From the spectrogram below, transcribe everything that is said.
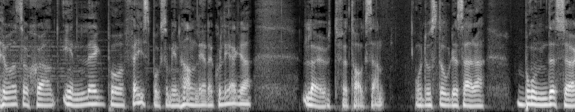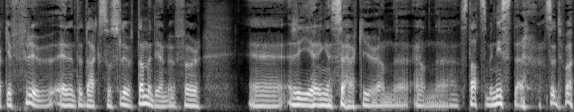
Det var så skönt inlägg på Facebook som min handledarkollega la ut för ett tag sedan. Och då stod det så här, bonde söker fru, är det inte dags att sluta med det nu? För eh, regeringen söker ju en, en eh, statsminister. Så det var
